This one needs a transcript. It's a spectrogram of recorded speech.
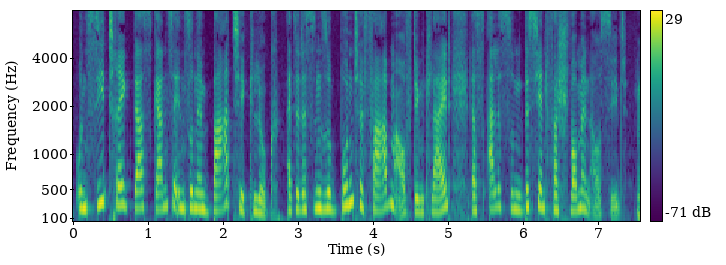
und sie trägt das Ganze in so einem Batik-Look. Also das sind so bunte Farben auf dem Kleid, dass alles so ein bisschen verschwommen aussieht. So,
